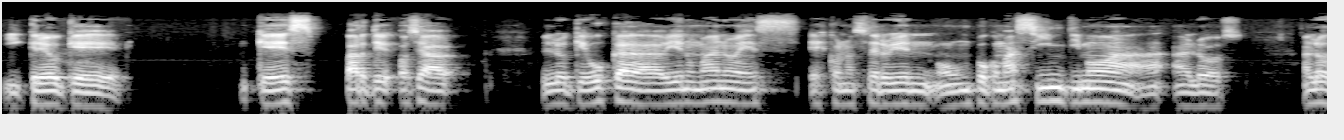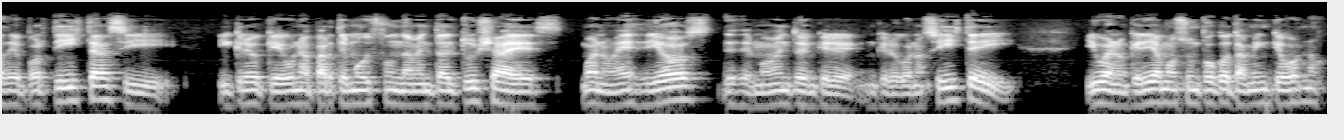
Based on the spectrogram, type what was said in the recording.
y creo que, que es parte, o sea, lo que busca bien humano es, es conocer bien o un poco más íntimo a, los, a los deportistas y, creo que una parte muy fundamental tuya es, bueno, es Dios desde el momento en que, lo conociste y, y bueno, queríamos un poco también que vos nos,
